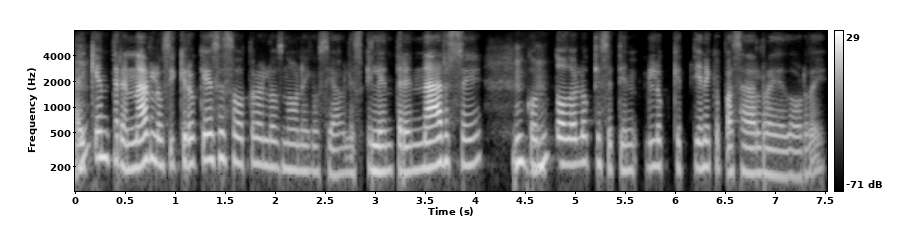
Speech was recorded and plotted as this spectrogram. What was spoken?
Hay que entrenarlos y creo que ese es otro de los no negociables, el entrenarse con todo lo que, se tiene, lo que tiene que pasar alrededor de,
